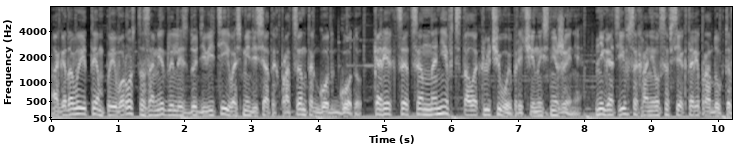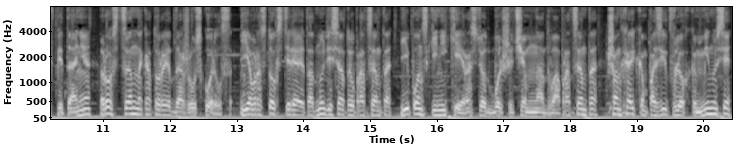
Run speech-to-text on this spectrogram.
а годовые темпы его роста замедлились до 9,8% год к году. Коррекция цен на нефть стала ключевой причиной снижения. Негатив сохранился в секторе продуктов питания, рост цен на которые даже ускорился. Евростокс теряет 0,1%, японский Никей растет больше, чем на 2%, Шанхай Композит в легком минусе,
